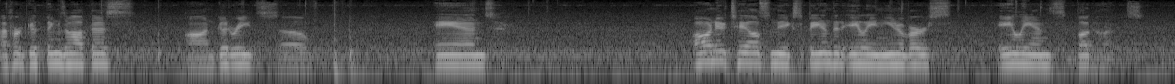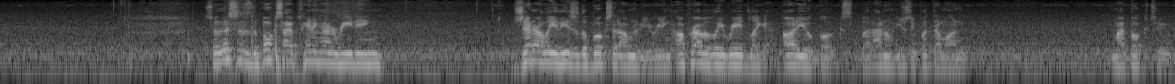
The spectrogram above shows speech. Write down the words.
I've heard good things about this on Goodreads, so and all new tales from the expanded alien universe, aliens, bug hunts. So this is the books I'm planning on reading. Generally, these are the books that I'm going to be reading. I'll probably read like audiobooks, but I don't usually put them on my booktube.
